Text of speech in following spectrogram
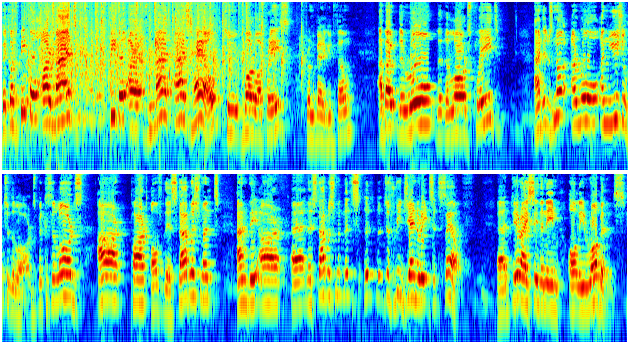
Because people are mad, people are as mad as hell, to borrow a phrase from a very good film, about the role that the Lords played. And it was not a role unusual to the Lords, because the Lords are part of the establishment, and they are uh, the establishment that, that just regenerates itself. Uh, dare I say the name Ollie Robbins?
